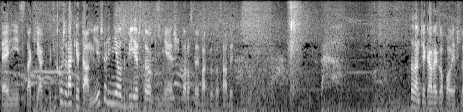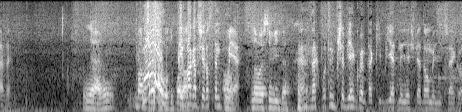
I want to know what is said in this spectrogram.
tenis, taki jakby, tylko że rakietami. Jeżeli nie odbijesz, to giniesz. Proste bardzo zasady. Co tam ciekawego powiesz, lewy? Nie wiem. Bardzo Wow! dużo Ej, pola. uwaga, to się rozstępuje. No właśnie widzę. tak po tym przebiegłem taki biedny, nieświadomy niczego.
